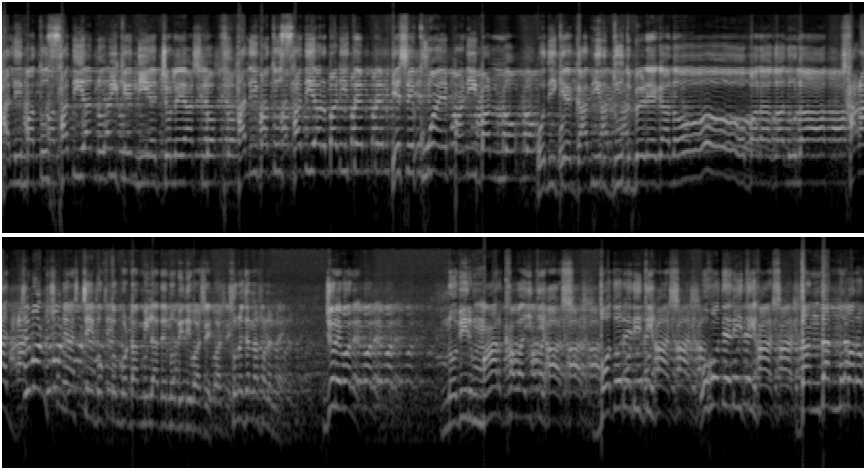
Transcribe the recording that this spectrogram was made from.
হালিমাতু সাদিয়া নবীকে নিয়ে চলে আসলো। হালিমাতু সাদিয়ার বাড়িতে এসে কুয়ায় পানি বাড়লো। ওদিকে গাভীর দুধ বেড়ে গেল। বালা বালাগালুলা, সারা জীবন শুনে আসছে এই বক্তব্যটা মিলাদে নবী দিবসে। শুনেছেন না শোনেন নাই? জোরে বলে নবীর মার খাওয়া ইতিহাস, বদরের ইতিহাস ওহদের ইতিহাস, দান্দান মোবারক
